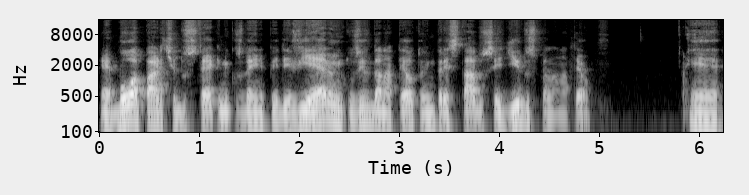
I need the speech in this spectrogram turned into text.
é, boa parte dos técnicos da NPD vieram, inclusive da Anatel, estão emprestados, cedidos pela Anatel, é,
